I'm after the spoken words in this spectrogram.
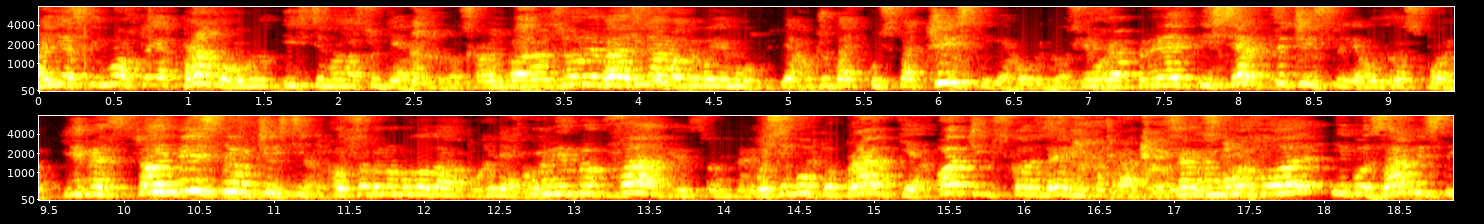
А если мог, то я право говорил истину на суде, говорит Господь. Баразури Так и без народу моему я хочу дать уста чистые, говорит І Господь. запреть. И сердце чистое, говорит Господь. І без И того. мысли очистить, особенно молодого поколения. Вони б ваги сонде. Посему поправьте, очень в скором времени поправьте, Це говорит не Господь. могло. Ибо замыслы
